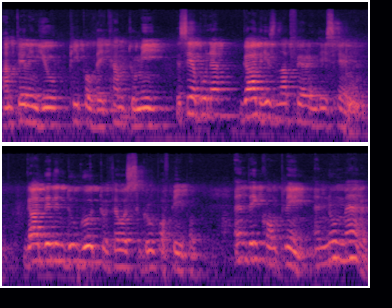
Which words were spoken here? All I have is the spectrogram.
I'm telling you, people, they come to me, they say, Abuna, God is not fair in this area. God didn't do good to those group of people. And they complain. And no matter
